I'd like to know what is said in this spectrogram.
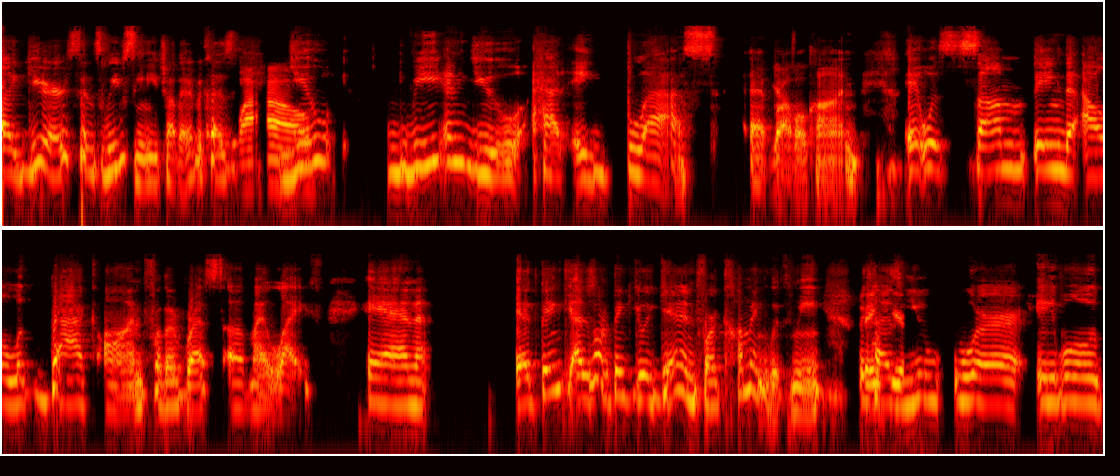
a year since we've seen each other because wow. you, me, and you had a blast at yes. BravoCon. It was something that I'll look back on for the rest of my life. And I think I just want to thank you again for coming with me because you. you were able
